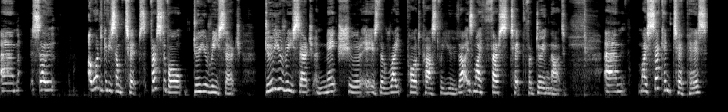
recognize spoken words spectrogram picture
Um, so I want to give you some tips. First of all, do your research do your research and make sure it is the right podcast for you. That is my first tip for doing that. Um, my second tip is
